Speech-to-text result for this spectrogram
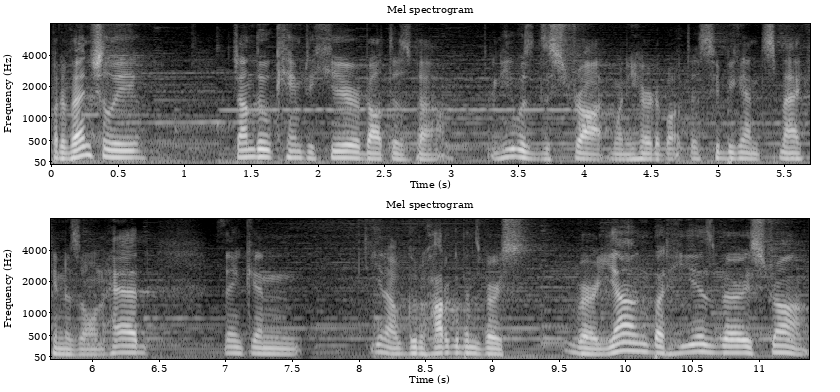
But eventually, Chandu came to hear about this vow, and he was distraught when he heard about this. He began smacking his own head, thinking, you know, Guru Hargobind's very, very young, but he is very strong.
